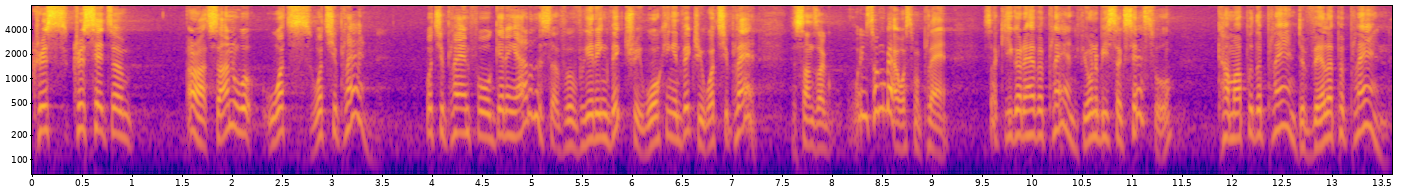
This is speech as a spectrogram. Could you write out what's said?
Kris, Kris said to him, All right, son, what's, what's your plan? What's your plan for getting out of this stuff, for getting victory, walking in victory? What's your plan? The son's like, What are you talking about? What's my plan? It's like, you got to have a plan. If you want to be successful, come up with a plan, develop a plan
